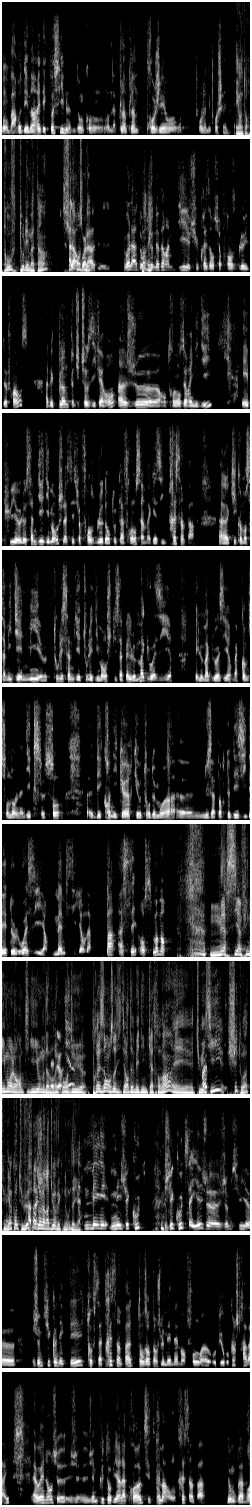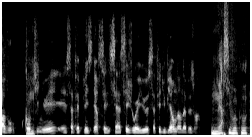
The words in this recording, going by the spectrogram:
on va redémarrer dès que possible. Donc on, on a plein plein de projets en, pour l'année prochaine. Et on te retrouve tous les matins sur Alors France voilà, Bleu. Voilà. Donc Paris. de 9h à midi, je suis présent sur France Bleu Île-de-France avec plein de petites choses différentes. Un jeu euh, entre 11h et midi. Et puis euh, le samedi et dimanche, là, c'est sur France Bleu dans toute la France, un magazine très sympa euh, qui commence à midi et demi tous les samedis et tous les dimanches, qui s'appelle le Mag Loisir. Et le Mag Loisir, bah, comme son nom l'indique, ce sont des chroniqueurs qui autour de moi nous apportent des idées de loisirs, même s'il y en a pas assez en ce moment. Merci infiniment à Laurent Petit Guillaume d'avoir répondu présent aux auditeurs de Médine 80 et tu es Ouais. ici chez toi. Tu viens quand tu veux Ah faire bah, de la radio avec nous d'ailleurs. mais mais j'écoute, j'écoute, ça y est, je, je me suis euh, je me suis connecté, je trouve ça très sympa. De temps en temps, je le mets même en fond euh, au bureau quand je travaille. Ah ouais, non, je- je- j'aime plutôt bien la prog, c'est très marrant, très sympa. Donc bah bravo, continuez et ça fait plaisir, c'est assez joyeux, ça fait du bien, on en a besoin. Merci beaucoup.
